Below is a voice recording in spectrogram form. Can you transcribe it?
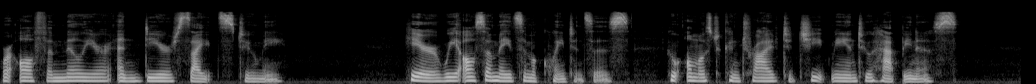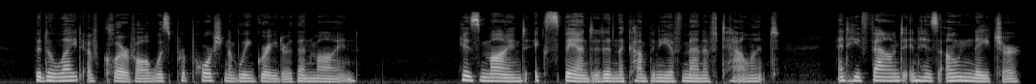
were all familiar and dear sights to me. Here we also made some acquaintances, who almost contrived to cheat me into happiness. The delight of Clerval was proportionably greater than mine. His mind expanded in the company of men of talent, and he found in his own nature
